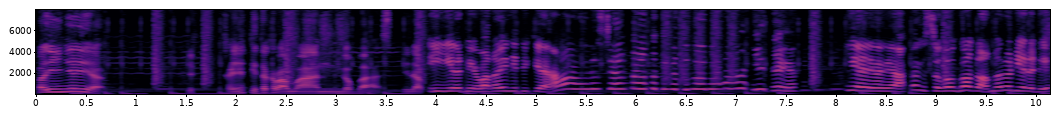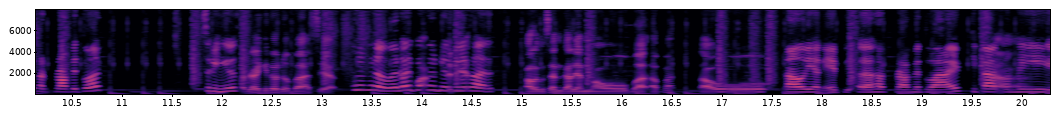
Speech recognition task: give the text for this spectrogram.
Oh iya ya. Ya, Kayaknya kita kelamaan nggak bahas. Ini. Iya deh makanya jadi kayak ah ini siapa tiba-tiba ngomong gitu ya. Iya iya iya kan suka gue gak ngerti dia ada di Hard Profit Life. Serius? Padahal kita udah bahas ya. Enggak benar gue udah bilang. kalau misalnya kalian mau apa tahu tahu yang epi, Her Private Life kita Nah, di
